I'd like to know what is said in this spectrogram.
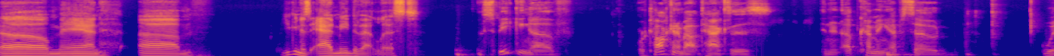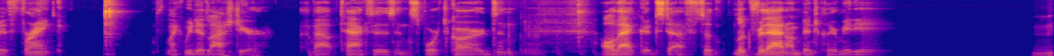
Oh man. Um you can just add me to that list. Speaking of, we're talking about taxes in an upcoming episode with Frank, like we did last year about taxes and sports cards and all that good stuff. So look for that on Bench Clear Media. Hmm.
